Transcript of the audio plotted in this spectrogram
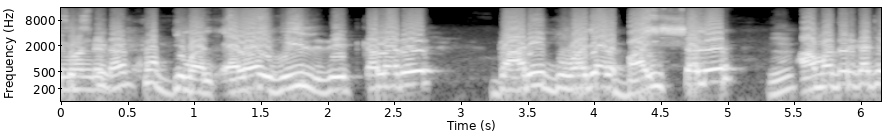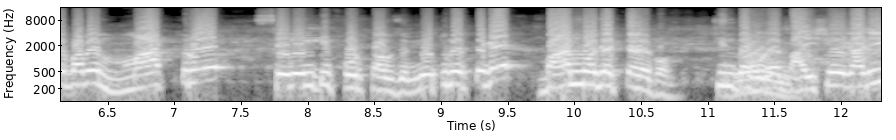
demand এটার। খুব ডিমান্ড অ্যালয় হুইল রেড কালারের গাড়ি দুহাজার বাইশ সালের। আমাদের কাছে পাবে মাত্র সেভেন্টি ফোর থাউজেন্ড নতুনের থেকে বাহান্ন হাজার টাকা কম। চিন্তা করে বাইশের গাড়ি।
